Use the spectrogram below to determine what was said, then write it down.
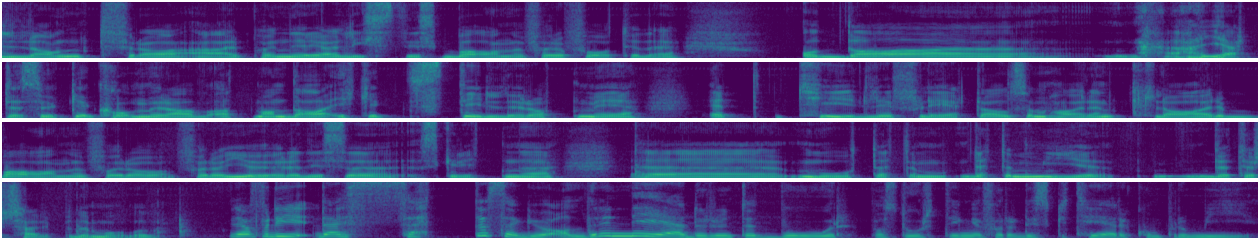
langt fra er på en realistisk bane for å få til det. Og da er hjertesukket kommer av at man da ikke stiller opp med et tydelig flertall som har en klar bane for å, for å gjøre disse skrittene eh, mot dette, dette, mye, dette skjerpede målet. Ja, fordi de setter seg jo aldri ned rundt et bord på Stortinget for å diskutere kompromiss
